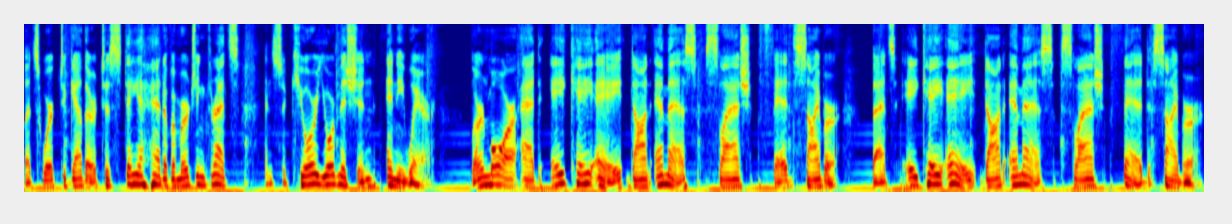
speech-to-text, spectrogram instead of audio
Let's work together to stay ahead of emerging threats and secure your mission anywhere. Learn more at aka.ms slash fedcyber. That's aka.ms slash fedcyber.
